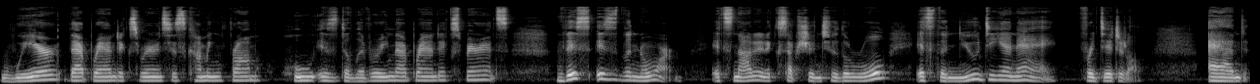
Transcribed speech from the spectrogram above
where that brand experience is coming from, who is delivering that brand experience. This is the norm. It's not an exception to the rule, it's the new DNA for digital. And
